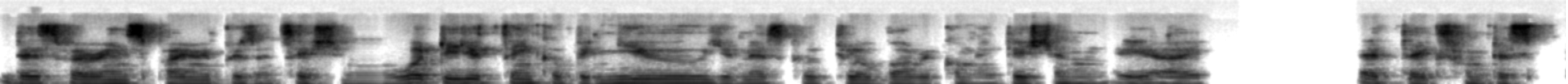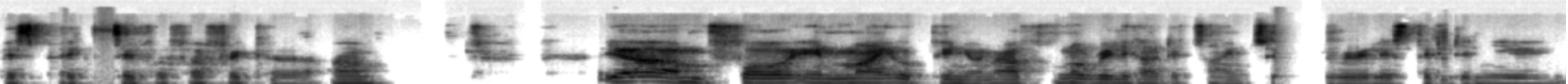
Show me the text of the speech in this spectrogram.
this very inspiring presentation. What do you think of the new UNESCO Global Recommendation on AI ethics from this perspective of Africa? Um, yeah, um, for in my opinion, I've not really had the time to really study the new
